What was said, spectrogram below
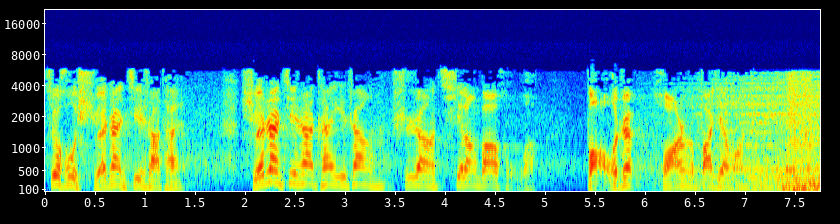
最后血战金沙滩。血战金沙滩一仗呢，是让七狼八虎啊保着皇上和八贤王冲出。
